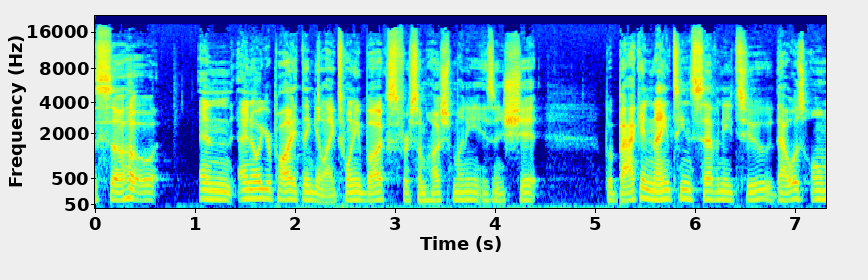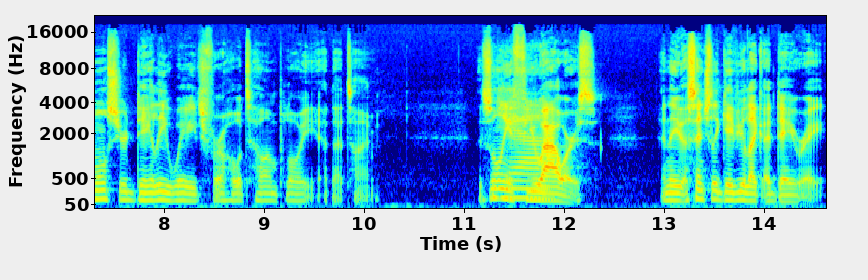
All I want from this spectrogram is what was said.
So and i know you're probably thinking like 20 bucks for some hush money isn't shit. But back in 1972 that was almost your daily wage for a hotel employee at that time. This was only a few hours. And they essentially gave you like a day rate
